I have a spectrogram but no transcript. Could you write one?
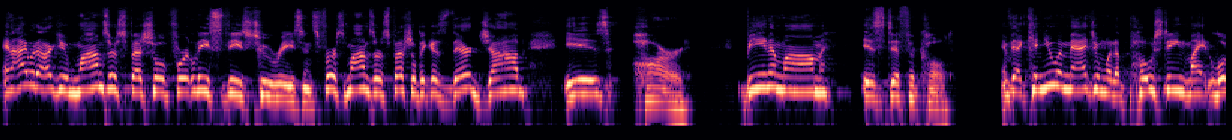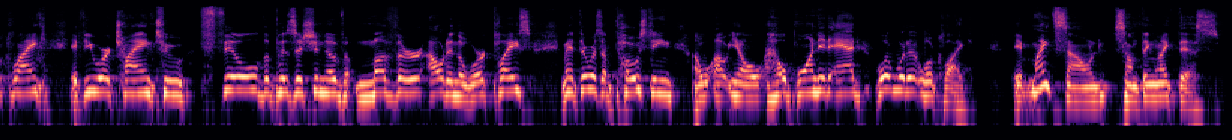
And I would argue moms are special for at least these two reasons. First, moms are special because their job is hard. Being a mom is difficult. In fact, can you imagine what a posting might look like if you were trying to fill the position of mother out in the workplace? I mean, if there was a posting, uh, uh, you know, help wanted ad, what would it look like? It might sound something like this.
